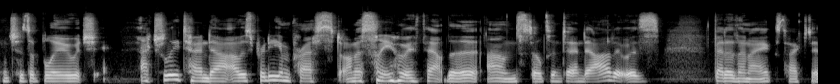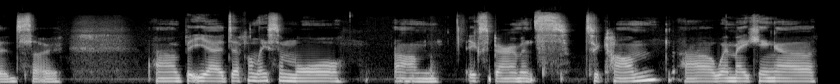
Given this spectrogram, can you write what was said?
which is a blue, which actually turned out. I was pretty impressed, honestly, with how the um, Stilton turned out. It was better than I expected. So, uh, but yeah, definitely some more um, experiments to come. Uh, we're making a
